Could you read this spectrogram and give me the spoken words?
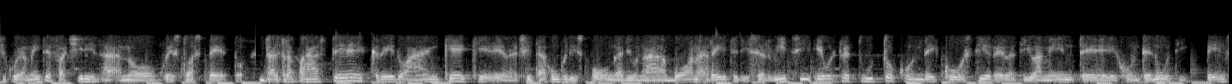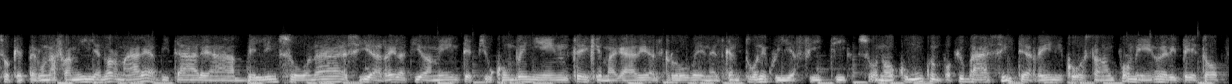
sicuramente facilita hanno questo aspetto. D'altra parte credo anche che la città comunque disponga di una buona rete di servizi e oltretutto con dei costi relativamente contenuti. Penso che per una famiglia normale abitare a Bellinzona sia relativamente più conveniente che magari altrove nel cantone, qui gli affitti sono comunque un po' più bassi, i terreni costano un po' meno e ripeto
